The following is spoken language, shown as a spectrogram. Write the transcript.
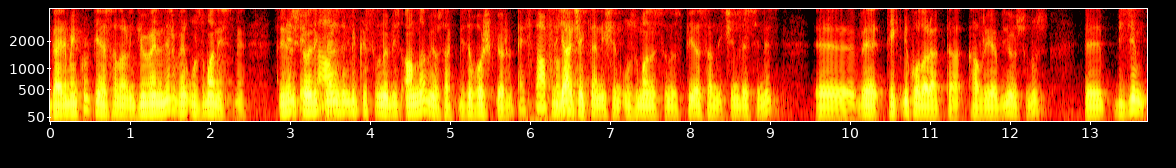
gayrimenkul piyasalarının güvenilir ve uzman ismi. Sizin Teşekkür, söylediklerinizin bir kısmını biz anlamıyorsak bizi hoş görün. Siz Estağfurullah. gerçekten işin uzmanısınız, piyasanın içindesiniz. e, ve teknik olarak da kavrayabiliyorsunuz. E, bizim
